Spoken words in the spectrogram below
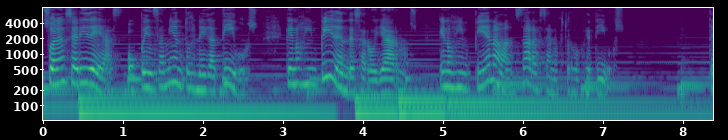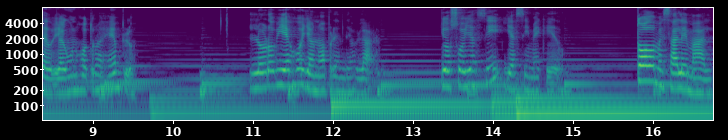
suelen ser ideas o pensamientos negativos que nos impiden desarrollarnos, que nos impiden avanzar hacia nuestros objetivos. Te doy algunos otros ejemplos. Loro viejo ya no aprende a hablar. Yo soy así y así me quedo. Todo me sale mal.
